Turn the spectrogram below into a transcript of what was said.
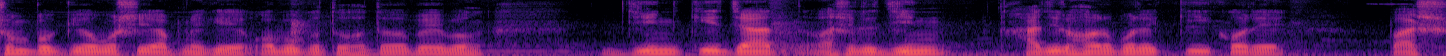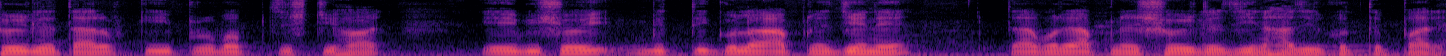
সম্পর্কে অবশ্যই আপনাকে অবগত হতে হবে এবং জিন কি জাত, আসলে জিন হাজির হওয়ার পরে কি করে বা শরীরে তার কি প্রভাব সৃষ্টি হয়, এই বিষয় ভিত্তিকগুলো আপনি জেনে তারপরে আপনার শরীরে জিন হাজির করতে পারে।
